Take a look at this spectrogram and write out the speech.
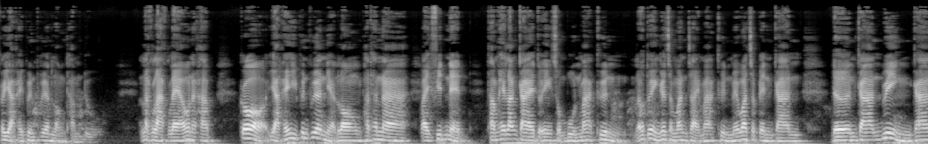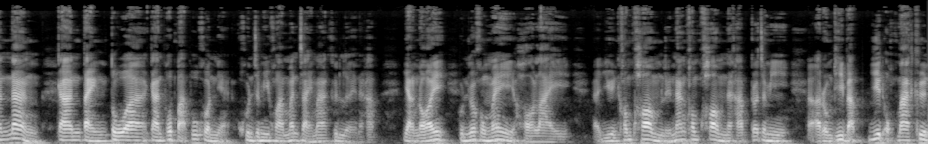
ก็อยากให้เพื่อนๆลองทำดู หลักๆแล้วนะครับ ก็อยากให้เพื่อนๆเนี่ยลองพัฒนาไปฟิตเนส ทำให้ร่างกายตัวเองสมบูรณ์มากขึ้น แล้วตัวเองก็จะมั่นใจมากขึ้น ไม่ว่าจะเป็นการเดินการวิ่ง การนั่ง การแต่งตัวการพบปะผู้คนเนี่ยคุณจะมีความมั่นใจมากขึ้นเลยนะครับ อย่างน้อยคุณก็คงไม่ห่อไหลยืนค่อมๆ หรือนั่งค่อมๆนะครับ ก็จะมีอารมณ์ที่แบบยืดอกมากขึ้น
